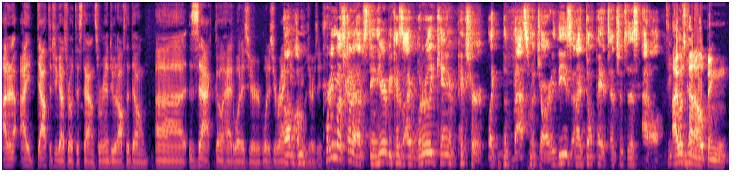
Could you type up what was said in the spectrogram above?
I don't know. I doubt that you guys wrote this down, so we're gonna do it off the dome. Uh, Zach, go ahead. What is your what is your ranking Um, of the jerseys? Pretty much going to abstain here because I literally can't even picture like the vast majority of these, and I don't pay attention to this at all. I was kind of hoping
